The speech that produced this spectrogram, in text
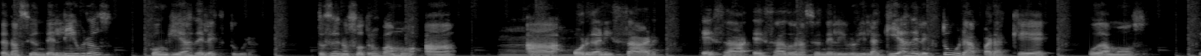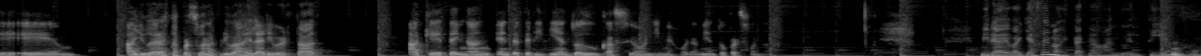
donación de libros con guías de lectura. Entonces nosotros vamos a, a ah. organizar esa, esa donación de libros y las guías de lectura para que podamos eh, eh, ayudar a estas personas privadas de la libertad a que tengan entretenimiento, educación y mejoramiento personal. Mira, Eva, ya se nos está acabando el tiempo.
